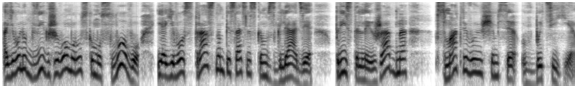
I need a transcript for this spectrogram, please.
о его любви к живому русскому слову и о его страстном писательском взгляде, пристально и жадно всматривающемся в бытие.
